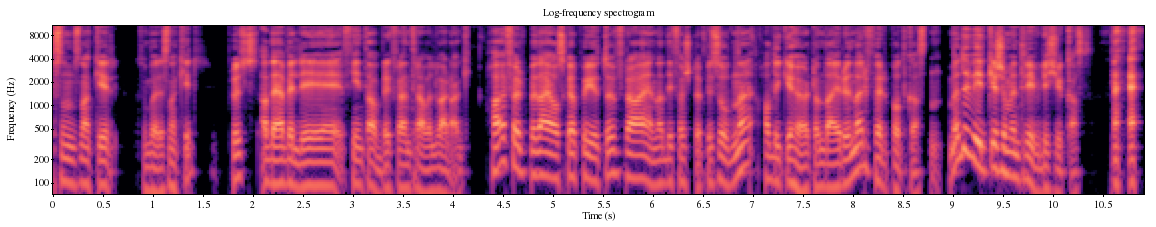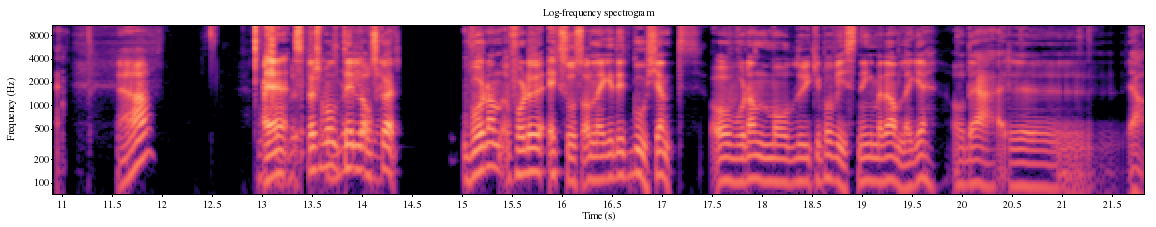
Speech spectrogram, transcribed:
som snakker Som bare snakker. Pluss at det er veldig fint avbrekk fra en travel hverdag. Har fulgt med deg, Oskar, på YouTube fra en av de første episodene. Hadde ikke hørt om deg, Runar, før podkasten. Men du virker som en trivelig tjukkas. Ja. Eh, spørsmål til Oskar. Hvordan får du eksosanlegget ditt godkjent, og hvordan må du ikke på visning med det anlegget? Og det er eh, Ja.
